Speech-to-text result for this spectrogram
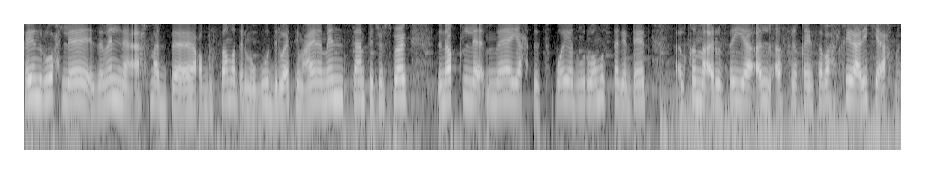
خلينا نروح لزميلنا أحمد عبد الصمد الموجود دلوقتي معانا من سان بطرسبرغ لنقل ما يحدث ويدور ومستجدات القمة الروسية الأفريقية. صباح الخير عليك يا أحمد.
